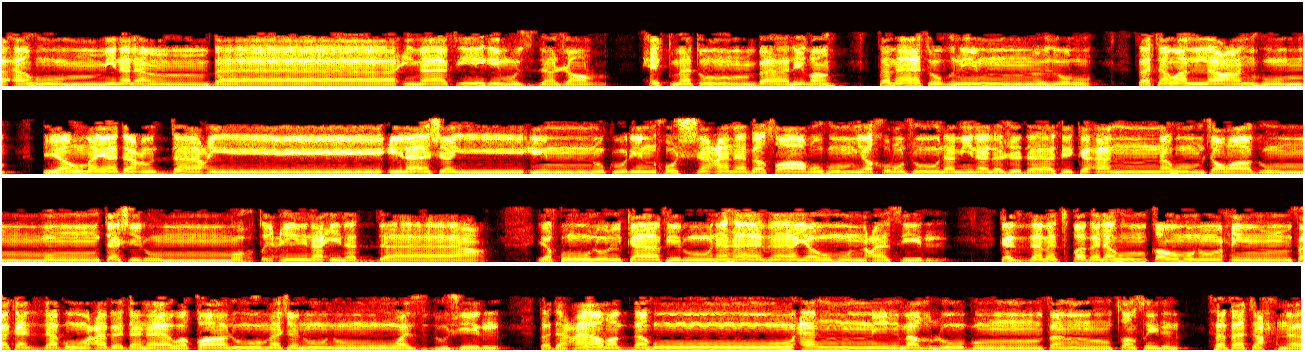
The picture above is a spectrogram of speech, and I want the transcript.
جاءهم من الأنباء ما فيه مزدجر حكمة بالغة فما تغني النذر فتول عنهم يوم يدع الداعي إلى شيء نكر خش عن بصارهم يخرجون من الأجداث كأنهم جراد منتشر مهطعين إلى الداع. يقول الكافرون هذا يوم عسير. كذبت قبلهم قوم نوح فكذبوا عبدنا وقالوا مجنون وازدجر. فدعا ربه أني مغلوب فانتصر. ففتحنا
